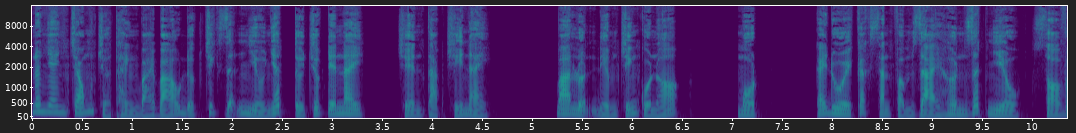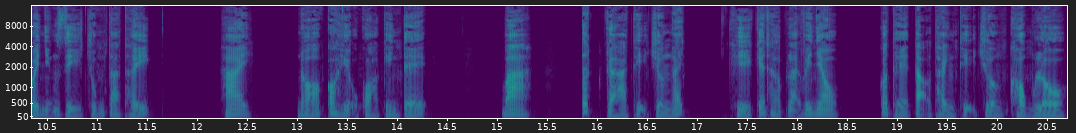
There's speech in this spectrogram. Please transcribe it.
nó nhanh chóng trở thành bài báo được trích dẫn nhiều nhất từ trước đến nay trên tạp chí này. Ba luận điểm chính của nó. Một, cái đuôi các sản phẩm dài hơn rất nhiều so với những gì chúng ta thấy. Hai, nó có hiệu quả kinh tế. Ba, tất cả thị trường ngách khi kết hợp lại với nhau có thể tạo thành thị trường khổng lồ,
